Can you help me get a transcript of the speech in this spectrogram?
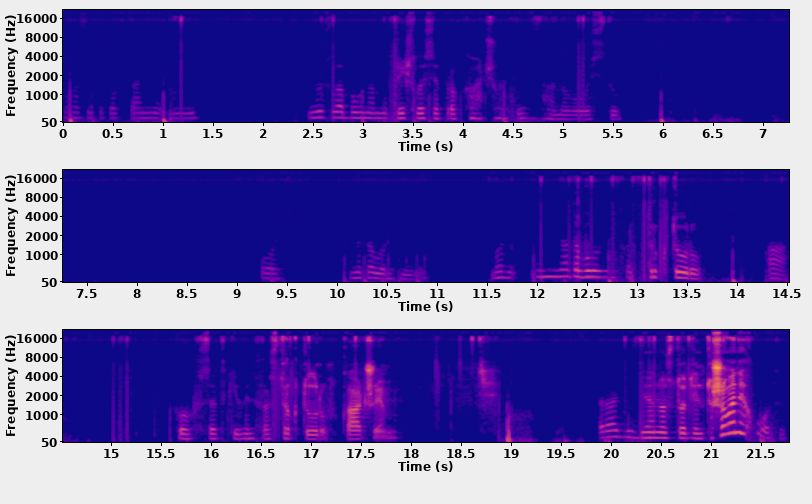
Погасити повстання і. Ну, слава Богу, нам не прийшлося прокачувати заново ось тут. Ось. Металургію. Можна. Надо було в інфраструктуру. А. О, все-таки в інфраструктуру вкачуємо. Радість 91. То що вони хочуть?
